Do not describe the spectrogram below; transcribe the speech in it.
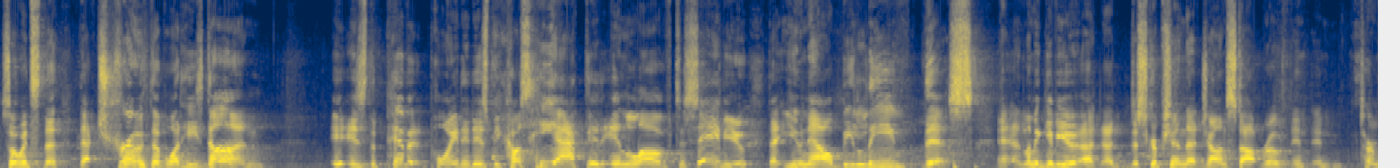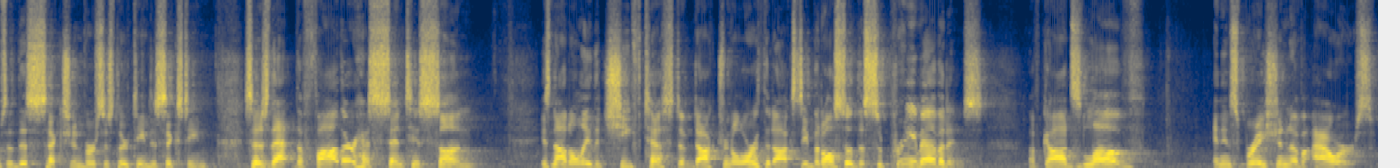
So it's the, that truth of what he's done is the pivot point. It is because he acted in love to save you that you now believe this. And let me give you a, a description that John Stott wrote in, in, terms of this section, verses 13 to 16. It says that the Father has sent his Son is not only the chief test of doctrinal orthodoxy, but also the supreme evidence of God's love and inspiration of ours.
